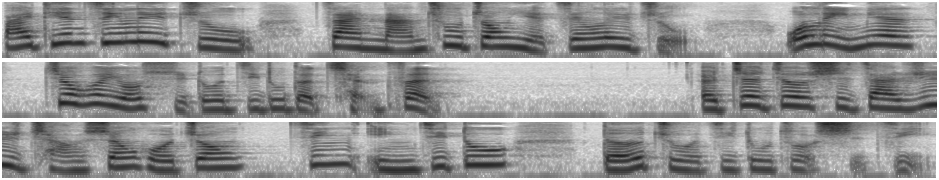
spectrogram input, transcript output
白天经历主，在难处中也经历主，我里面就会有许多基督的成分，而这就是在日常生活中经营基督、得着基督做实际。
